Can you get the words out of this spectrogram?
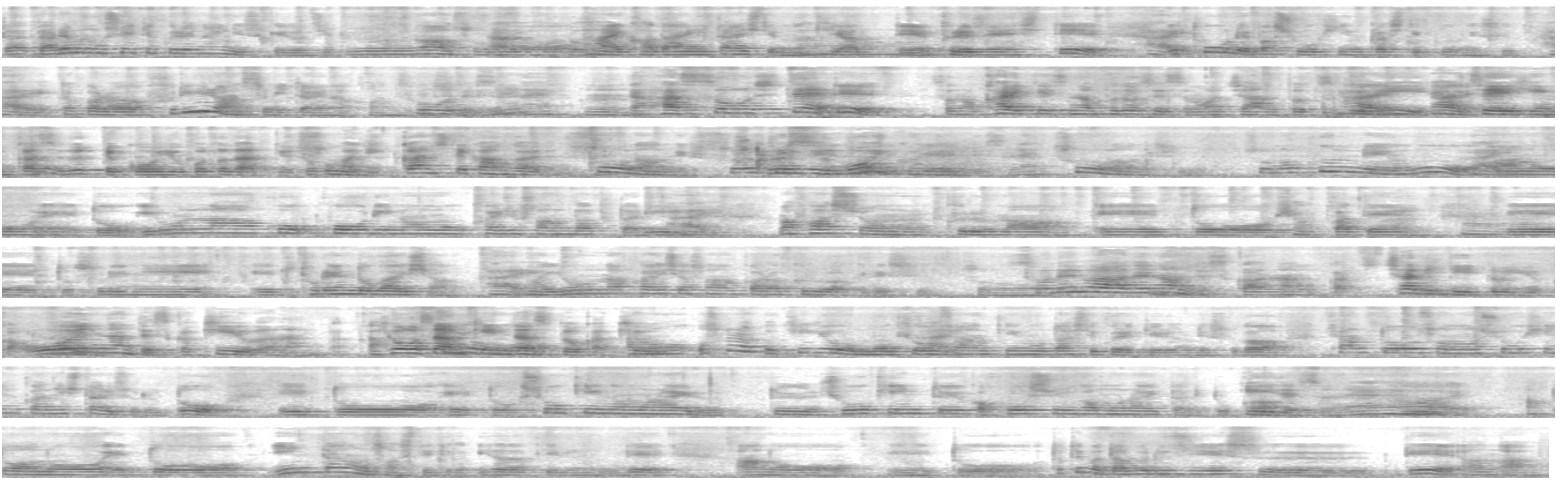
だ誰も教えてくれないんですけど自分がその、はい、課題に対して向き合ってうんプレゼンして、はい。で通れば商品化していくんですよ。はい。だからフリーランスみたいな感じですよそうねですね、うん。で発想してでその解決のプロセスもちゃんと作り、はいはい。製品化するってこういうことだっていうところまで一貫して考えるんですね。そうなんです。それをこれすごい訓練ですね。そうなんですよ。その訓練を、はい。あのえー、といろんなこ小売りの会社さんだったり、はい、まあ、ファッション車、えー、と百貨店、うんうん。えー、とそれに、えー、とトレンド会社、はい。まあ、いろんな会社さんから来るわけですよ。そのそれはあれなんですか、なんかチャリティーというか応援なんですか、企業がなんか。あ協賛金出すとかあ協のおそらく企業も協賛金を出してくれてるんですが、ちゃんとその商品化にしたりすると,、えーとえー、と賞金がもらえるという賞金というか報酬がもらえたりとか。いいですね。はい、あとあの、えっと、インターンをさせていただけるのであの、えっ、と例えば WGS であのあ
